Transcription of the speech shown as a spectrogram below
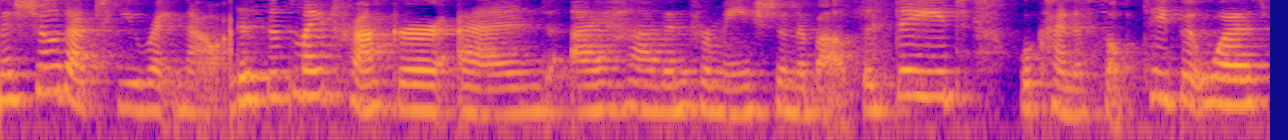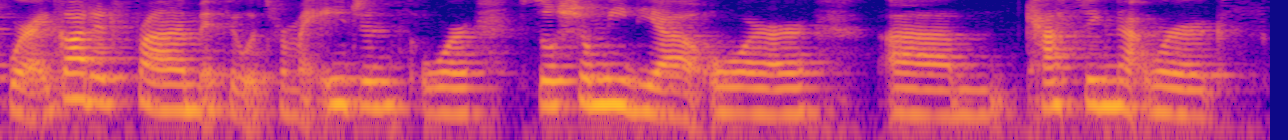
to show that to you right now. This is my tracker and I have information about the date, what kind of self-tape it was, where I got it from, if it was from my agents or social media or um, casting networks,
